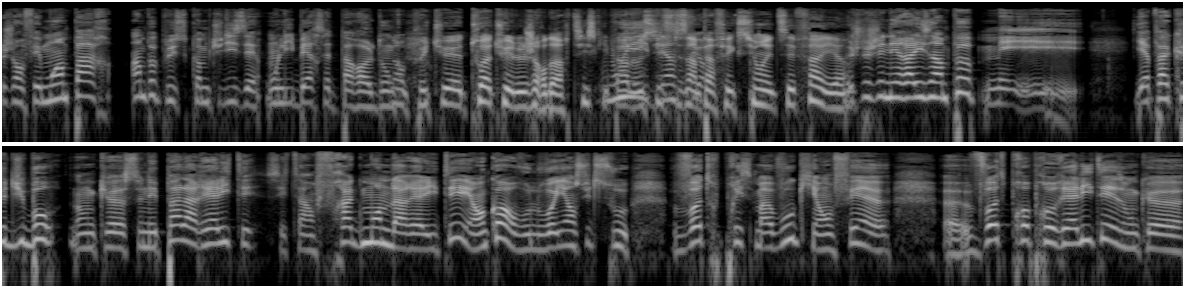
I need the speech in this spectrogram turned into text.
j'en fais moins part, un peu plus comme tu disais, on libère cette parole. Donc Non, puis tu es, toi, tu es le genre d'artiste qui Oui, parle aussi de ses sûr. imperfections et de ses failles. hein. je généralise un peu mais il n'y a pas que du beau, donc euh, ce n'est pas la réalité. C'est un fragment de la réalité, et encore, vous le voyez ensuite sous votre prisme à vous qui en fait euh, euh, votre propre réalité. Donc, ça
